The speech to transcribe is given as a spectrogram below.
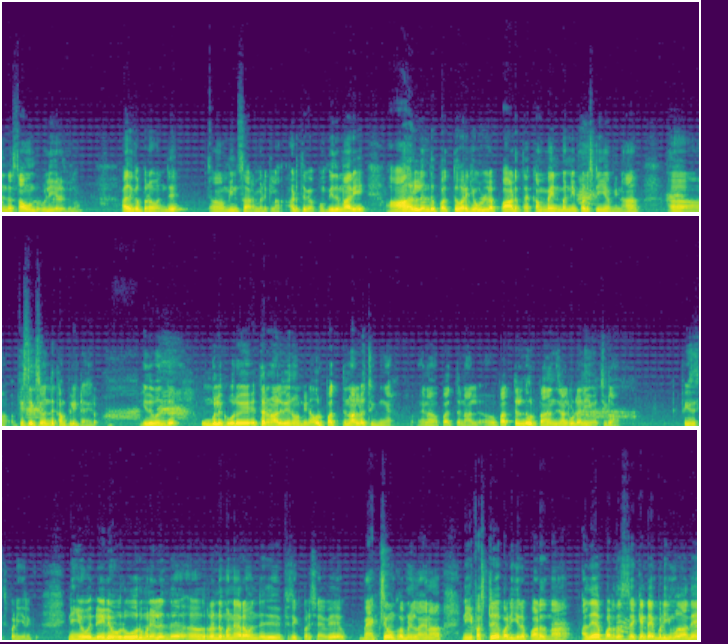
இந்த சவுண்டு ஒலி எடுக்கலாம். அதுக்கப்புறம் வந்து மின்சாரம் எடுக்கலாம். அடுத்து வெப்பம். இது மாதிரி ஆறுலேருந்து பத்து வரைக்கும் உள்ள பாடத்தை கம்பைன் பண்ணி படிச்சிட்டிங்க அப்படின்னா ஃபிசிக்ஸ் வந்து கம்ப்ளீட் ஆயிரும். இது வந்து உங்களுக்கு ஒரு எத்தனை நாள் வேணும் அப்படின்னா ஒரு பத்து நாள் வச்சுக்கோங்க. ஏன்னா பத்து நாள் பத்துலேருந்து ஒரு பதினஞ்சு நாள் கூட நீங்கள் வச்சுக்கலாம். ஃபிசிக்ஸ் படிக்கிறதுக்கு நீங்கள் டெய்லி ஒரு ஒரு மணிலேருந்து ரெண்டு மணி நேரம் வந்து ஃபிசிக்ஸ் படித்தாவே மேக்ஸிமம் கவர் பண்ணிடலாம் ஏன்னா நீங்கள் ஃபஸ்ட்டு படிக்கிற பாடம் தான் அதே பாடத்தை செகண்ட் டைம் படிக்கும்போது அதே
